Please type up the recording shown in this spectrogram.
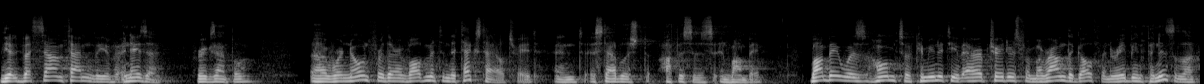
The Al Bassam family of Unayza, for example, uh, were known for their involvement in the textile trade and established offices in Bombay. Bombay was home to a community of Arab traders from around the Gulf and Arabian Peninsula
